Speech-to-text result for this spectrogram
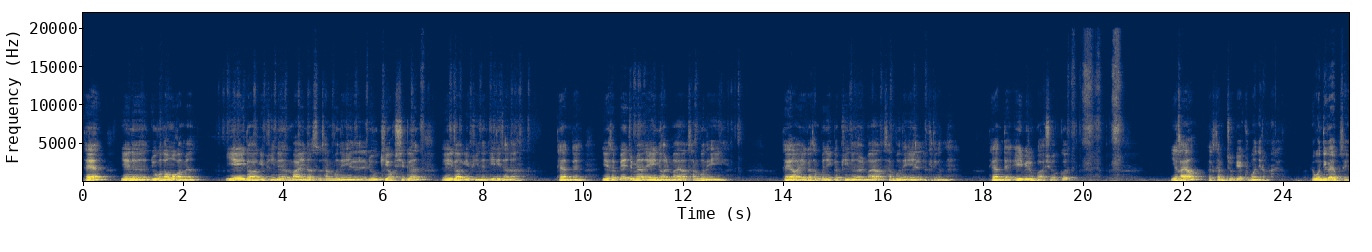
돼? 얘는 요거 넘어가면 2a 더하기 b는 마이너스 3분의 1 요 기억식은 a 더하기 b는 1이잖아 돼? 안 돼? 얘에서 빼주면 a는 얼마야? 3분의 2 돼요? a가 3분이니까 b는 얼마야? 3분의 1 이렇게 되겠네 돼? 안 돼? a, b를 구하시오 끝 이해 가요? 103쪽에 9번이란 말이에요 요건 네가 해보세요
